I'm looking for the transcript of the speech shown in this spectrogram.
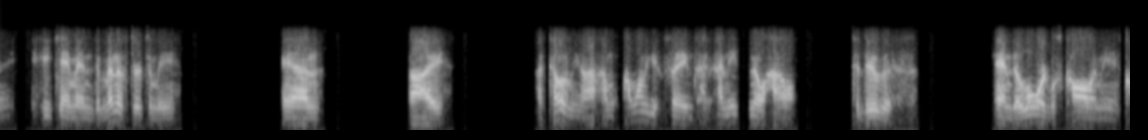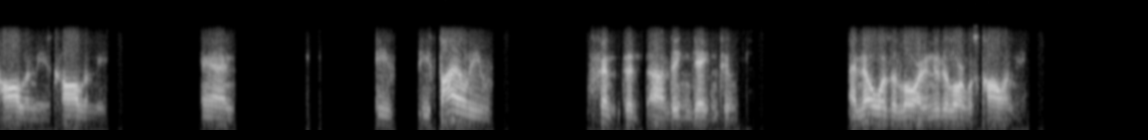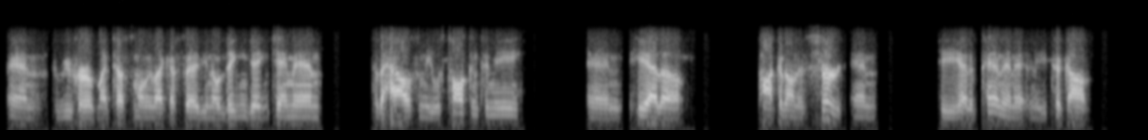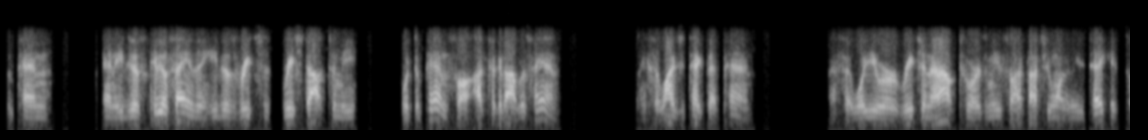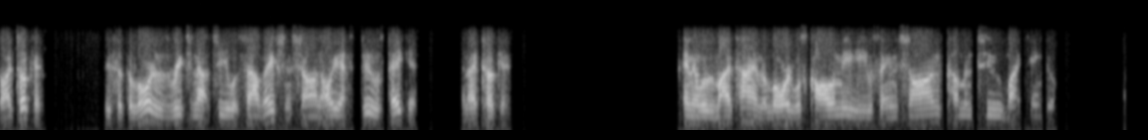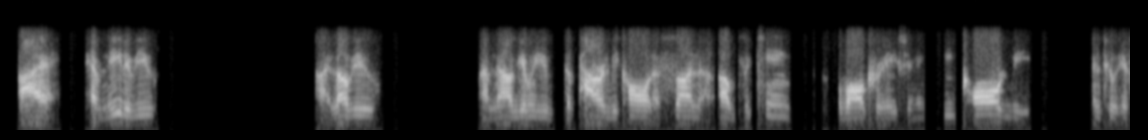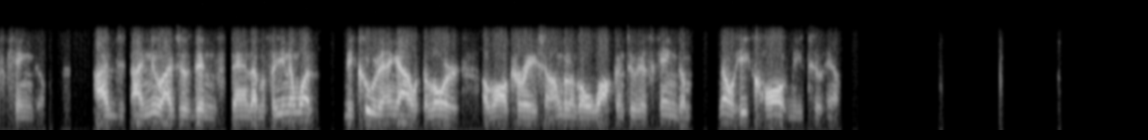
he came in to minister to me, and I I told him, you know, I I want to get saved. I, I need to know how to do this. And the Lord was calling me and calling me and calling me, and he he finally sent the uh, Deacon Gayton to me. I know it was the Lord. I knew the Lord was calling me. And if you've heard my testimony, like I said, you know, Deacon Gayton came in to the house and he was talking to me and he had a pocket on his shirt and he had a pen in it and he took out the pen and he just he didn't say anything. He just reached reached out to me with the pen, so I took it out of his hand. He said, Why'd you take that pen? I said, Well you were reaching out towards me, so I thought you wanted me to take it, so I took it. He said, The Lord is reaching out to you with salvation, Sean. All you have to do is take it and I took it. And it was my time. The Lord was calling me. He was saying, Sean, come into my kingdom. I have need of you. I love you. I'm now giving you the power to be called a son of the King of all creation. And he called me into his kingdom. I, I knew I just didn't stand up and say, you know what, be cool to hang out with the Lord of all creation. I'm going to go walk into his kingdom. No, he called me to him.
